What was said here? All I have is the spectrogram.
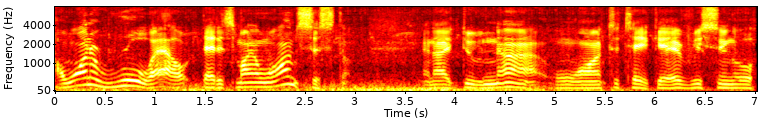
I want to rule out that it's my alarm system and I do not want to take every single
